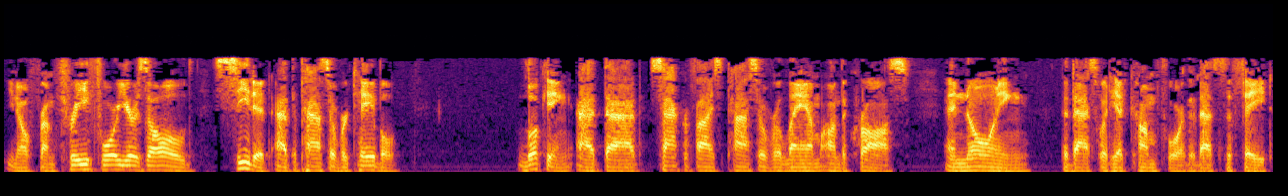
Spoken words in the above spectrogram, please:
you know, from three, four years old, seated at the Passover table, looking at that sacrificed Passover lamb on the cross and knowing that that's what he had come for, that that's the fate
